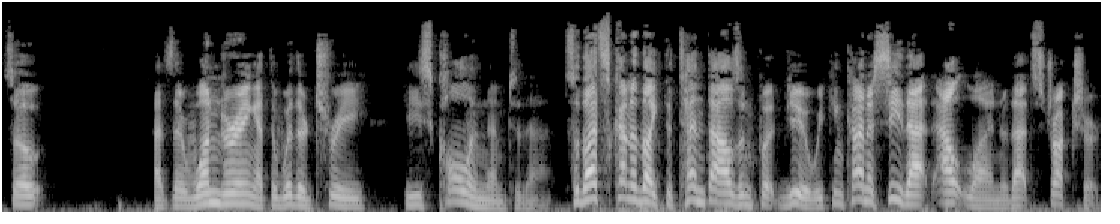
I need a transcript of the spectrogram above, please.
So, as they're wondering at the withered tree, he's calling them to that. So, that's kind of like the 10,000 foot view. We can kind of see that outline or that structure.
